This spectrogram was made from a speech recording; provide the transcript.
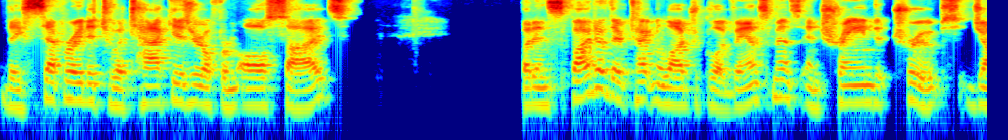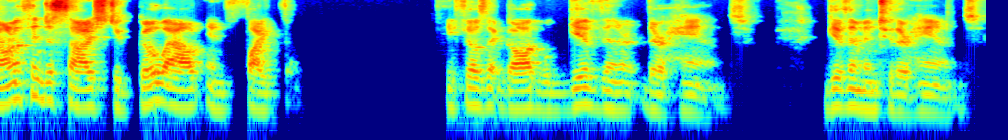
They separated to attack Israel from all sides. But in spite of their technological advancements and trained troops, Jonathan decides to go out and fight them. He feels that God will give them their hands, give them into their hands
